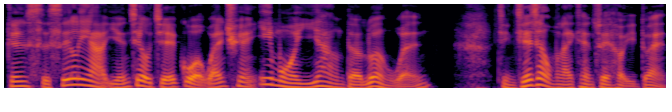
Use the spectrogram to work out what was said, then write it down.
跟 Cecilia 研究结果完全一模一样的论文。紧接着，我们来看最后一段。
